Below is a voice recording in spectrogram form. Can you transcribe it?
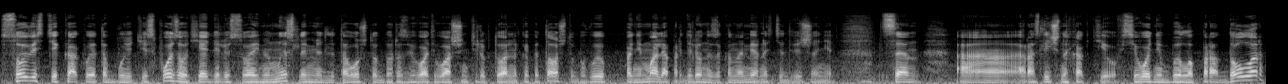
совести, как вы это будете использовать, я делюсь своими мыслями для того, чтобы развивать ваш интеллектуальный капитал, чтобы вы понимали определенные закономерности движения цен а, различных активов. Сегодня было про доллар,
